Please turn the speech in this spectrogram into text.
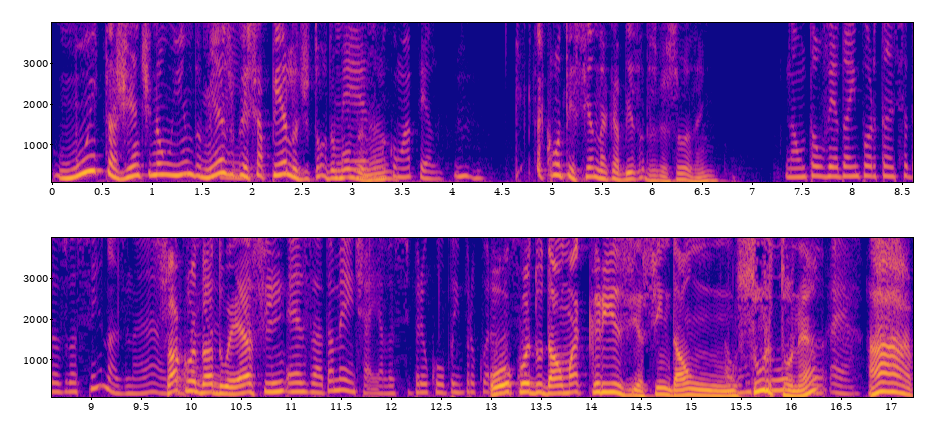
muita gente não indo, mesmo Sim. com esse apelo de todo mundo. Mesmo né? com apelo. Uhum. O que está acontecendo na cabeça das pessoas, hein? Não estão vendo a importância das vacinas, né? A Só quando adoece. Exatamente, aí elas se preocupam em procurar. Ou quando dá uma crise, assim, dá um surto, surto, né? É. Ah,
